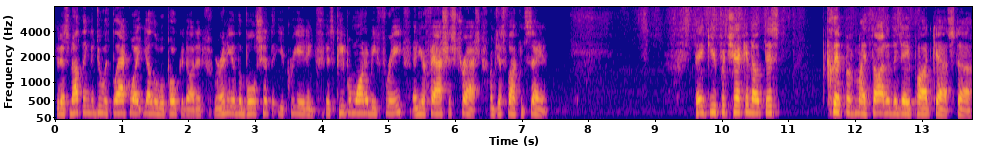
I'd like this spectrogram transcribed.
It has nothing to do with black, white, yellow, or polka dotted or any of the bullshit that you're creating. It's people want to be free and you're fascist trash. I'm just fucking saying. Thank you for checking out this clip of my Thought of the Day podcast. Uh,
